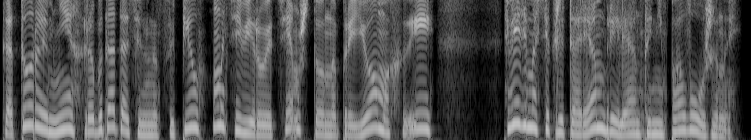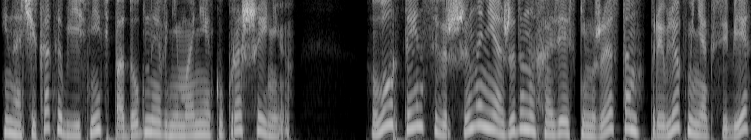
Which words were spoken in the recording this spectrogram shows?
которое мне работодатель нацепил, мотивируя тем, что на приемах и... Видимо, секретарям бриллианты не положены, иначе как объяснить подобное внимание к украшению? Лорд Эйн совершенно неожиданно хозяйским жестом привлек меня к себе,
